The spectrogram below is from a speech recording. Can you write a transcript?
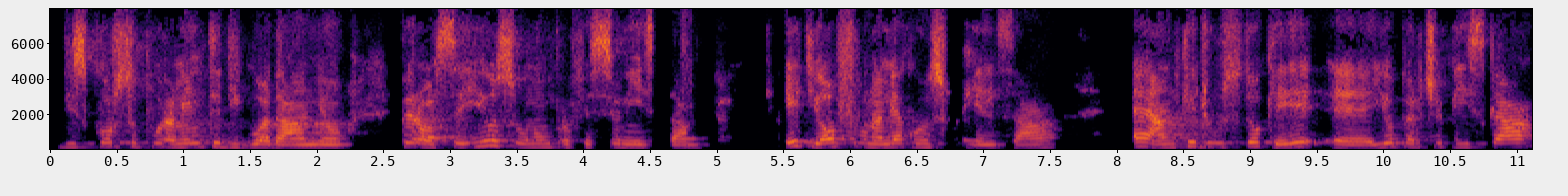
discorso puramente di guadagno, però se io sono un professionista e ti offro una mia consulenza, è anche giusto che eh, io percepisca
